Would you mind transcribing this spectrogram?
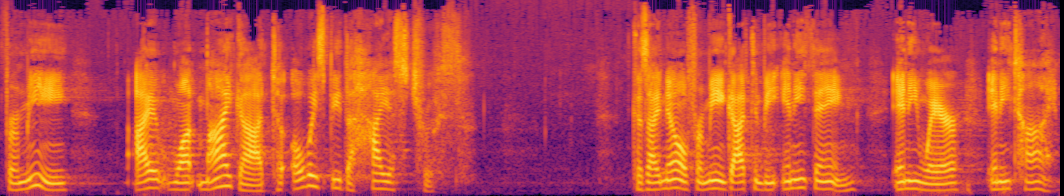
For me, I want my God to always be the highest truth. Because I know for me, God can be anything, anywhere, anytime.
